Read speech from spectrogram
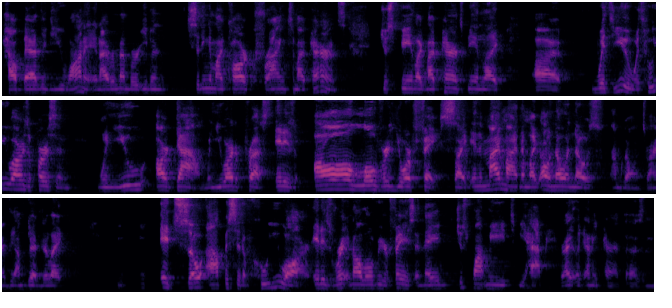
how badly do you want it. And I remember even sitting in my car crying to my parents, just being like my parents being like, uh, with you, with who you are as a person, when you are down, when you are depressed, it is all over your face. Like, and in my mind, I'm like, oh, no one knows I'm going through anything. I'm good. They're like, it's so opposite of who you are. It is written all over your face, and they just want me to be happy, right? Like any parent does. And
